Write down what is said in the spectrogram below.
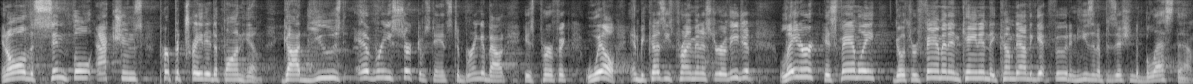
and all the sinful actions perpetrated upon him. God used every circumstance to bring about his perfect will. And because he's prime minister of Egypt, later his family go through famine in Canaan. They come down to get food, and he's in a position to bless them.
